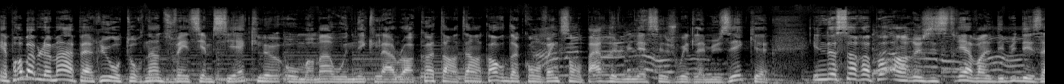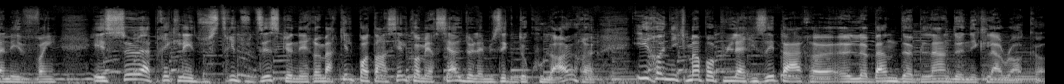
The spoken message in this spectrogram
est probablement apparu au tournant du 20e siècle, au moment où Nick LaRocca tentait encore de convaincre son père de lui laisser jouer de la musique, il ne sera pas enregistré avant le début des années 20, et ce après que l'industrie du disque n'ait remarqué le potentiel commercial de la musique de couleur, ironiquement popularisé par euh, le band de blanc de Nick LaRocca.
